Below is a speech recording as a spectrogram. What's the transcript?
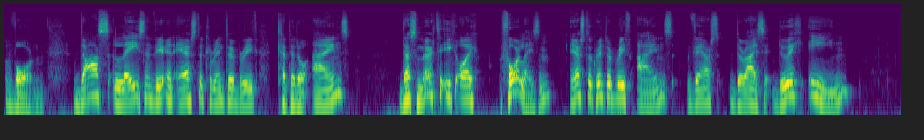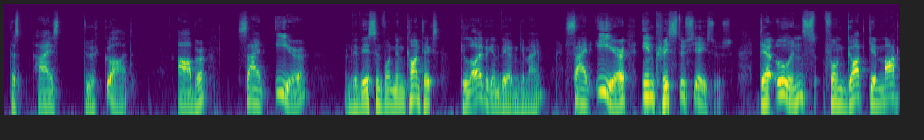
worden. Das lesen wir in 1. Korintherbrief Kapitel 1. Das möchte ich euch vorlesen. 1. Korintherbrief 1, Vers 30. Durch ihn, das heißt durch Gott, aber seid ihr, und wir wissen von dem Kontext, Gläubigen werden gemeint, seid ihr in Christus Jesus, der uns von Gott gemacht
